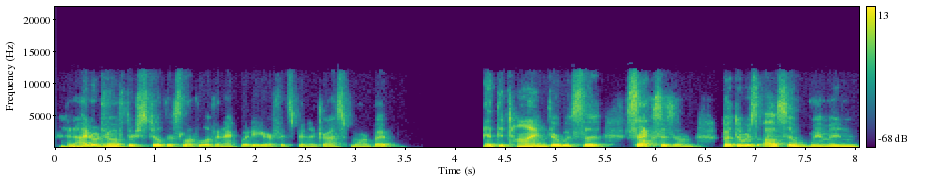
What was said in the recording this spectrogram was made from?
Mm-hmm. And I don't know if there's still this level of inequity or if it's been addressed more, but at the time there was the sexism, but there was also women.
